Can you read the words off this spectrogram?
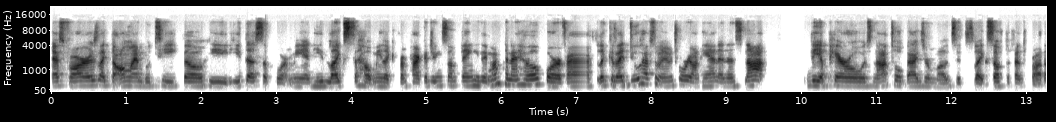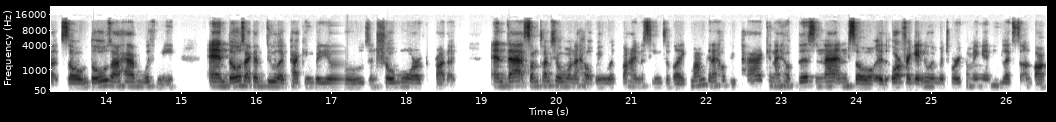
as far as like the online boutique though, he he does support me and he likes to help me like if I'm packaging something, he's like, Mom, can I help? Or if I have to, like because I do have some inventory on hand and it's not the apparel, it's not tote bags or mugs, it's like self-defense products. So those I have with me. And those I could do like packing videos and show more product and that sometimes he'll want to help me with behind the scenes of like mom can i help you pack? Can i help this and that? And so it, or if i get new inventory coming in he likes to unbox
